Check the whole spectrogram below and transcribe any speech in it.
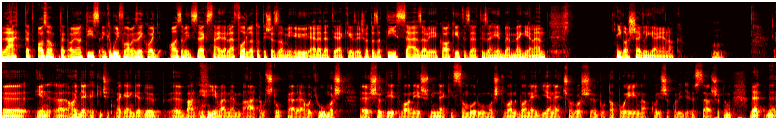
lát, tehát, az a, tehát olyan 10, inkább úgy fogalmaznék, hogy az, amit Zack Snyder leforgatott, és az, ami ő eredeti elképzelés volt, az a 10%-a 2017-ben megjelent igazságligájának. Én hagyd egy kicsit megengedőbb, bár nyilván nem álltam stopperrel, hogy hú, most sötét van, és mindenki szomorú, most van, van egy ilyen egysoros butapoén, akkor is akkor így összehasonlítom. De, de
